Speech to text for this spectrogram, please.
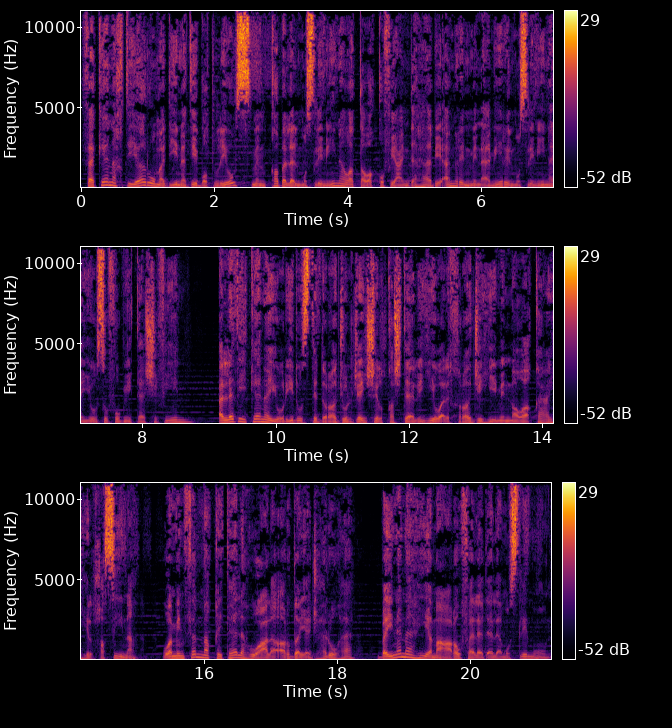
فكان اختيار مدينة بطليوس من قبل المسلمين والتوقف عندها بأمر من أمير المسلمين يوسف بن تاشفين الذي كان يريد استدراج الجيش القشتالي وإخراجه من مواقعه الحصينة ومن ثم قتاله على أرض يجهلها بينما هي معروفة لدى المسلمون.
